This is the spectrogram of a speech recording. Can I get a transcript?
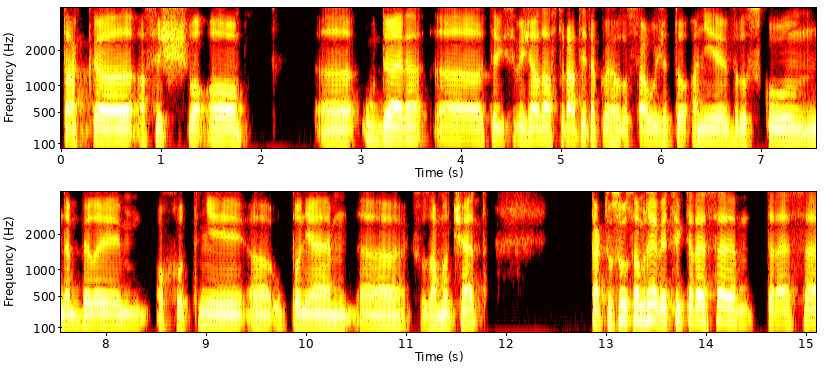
tak e, asi šlo o úder, který si vyžádá ztráty takového rozsahu, že to ani v Rusku nebyli ochotni úplně jak zamlčet. Tak to jsou samozřejmě věci, které se, které se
